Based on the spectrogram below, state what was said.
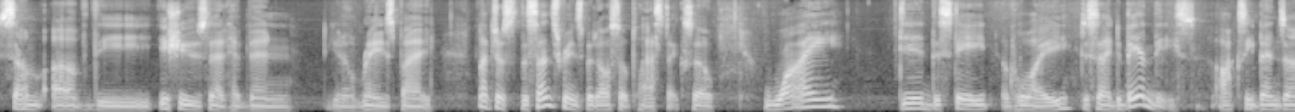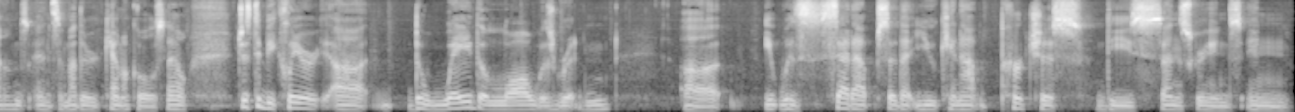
some of the issues that have been, you know, raised by not just the sunscreens but also plastic. So, why did the state of Hawaii decide to ban these oxybenzones and some other chemicals? Now, just to be clear, uh, the way the law was written, uh, it was set up so that you cannot purchase these sunscreens in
